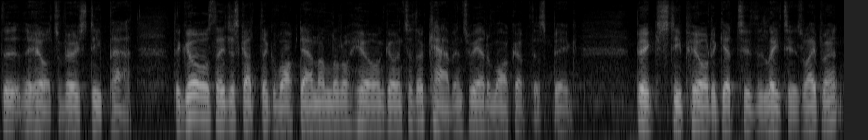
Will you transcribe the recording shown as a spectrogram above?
the, the, hill. It's a very steep path. The girls, they just got to walk down a little hill and go into their cabins. We had to walk up this big, big steep hill to get to the lean-tos. Right, Brent?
